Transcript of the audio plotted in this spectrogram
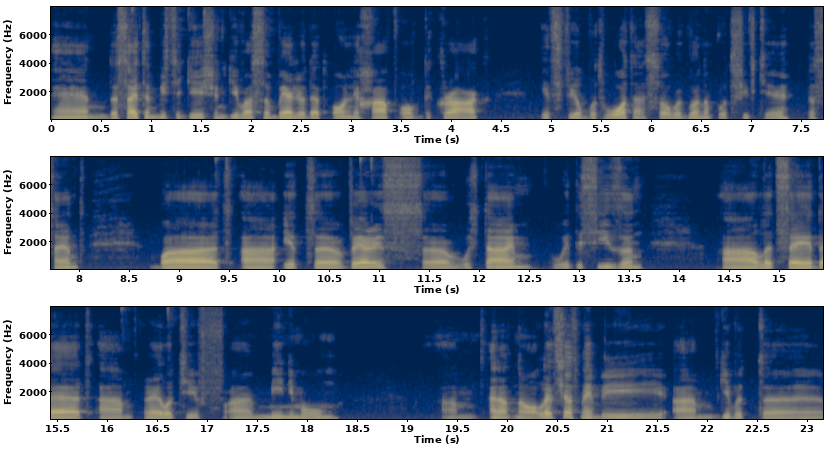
and the site investigation give us a value that only half of the crack it's filled with water so we're gonna put 50 percent but uh, it uh, varies uh, with time with the season uh, let's say that um, relative uh, minimum um, I don't know let's just maybe um, give it uh,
